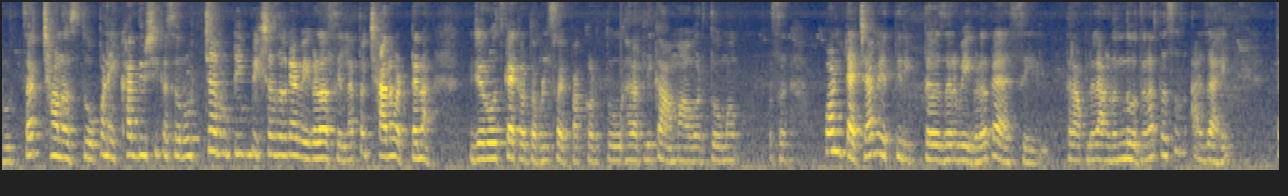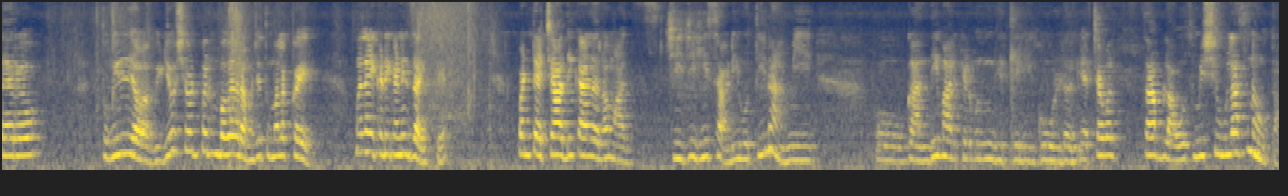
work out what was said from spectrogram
रोजचाच छान असतो. पण एखाद दिवशी कसं रोजच्या रुटीनपेक्षा जर काय वेगळं असेल ना तर छान वाटतं ना. म्हणजे रोज काय करतो आपण? स्वयंपाक करतो घरातली कामं आवरतो मग असं. पण त्याच्या व्यतिरिक्त जर वेगळं काय असेल तर आपल्याला आनंद होतो ना तसंच आज आहे. तर तुम्ही व्हिडिओ शेवटपर्यंत बघा राहा म्हणजे तुम्हाला कळेल. मला एका ठिकाणी जायचं आहे पण त्याच्या आधी काय झालं माझी जी ही साडी होती ना मी गांधी मार्केटमधून घेतलेली गोल्डन याच्यावरचा ब्लाऊज मी शिवलाच नव्हता.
